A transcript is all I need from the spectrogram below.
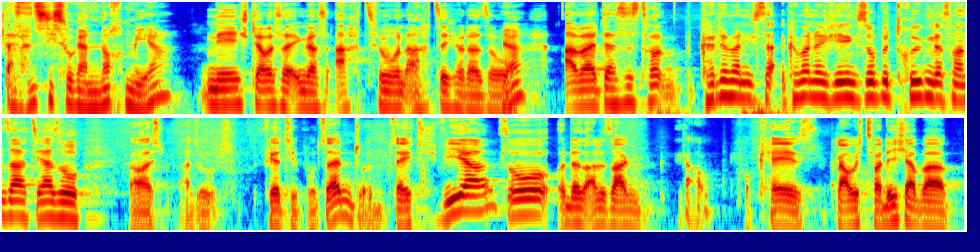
Das Waren es nicht sogar noch mehr? Nee, ich glaube, es war irgendwas 8, 85 oder so. Ja? Aber das ist trotzdem, könnte man nicht kann man nicht wenigstens so betrügen, dass man sagt, ja, so, ja, also 40 Prozent und 60 wir, so, und dass alle sagen, ja, okay, glaube ich zwar nicht, aber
